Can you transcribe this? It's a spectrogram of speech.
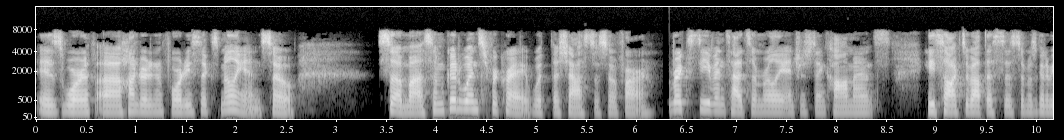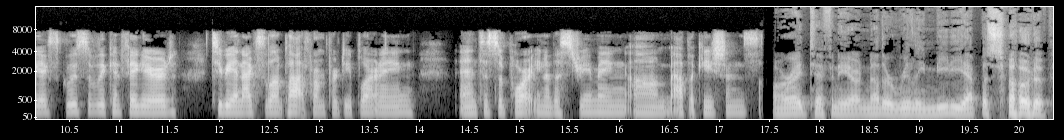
is worth uh, 146 million. So some uh, some good wins for Cray with the Shasta so far. Rick Stevens had some really interesting comments. He talked about this system is going to be exclusively configured to be an excellent platform for deep learning and to support you know the streaming um, applications. All right, Tiffany, another really meaty episode of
